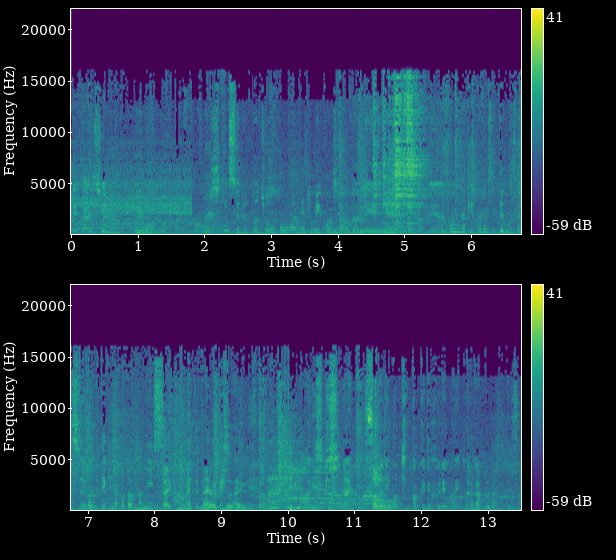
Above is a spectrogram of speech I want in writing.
て大事とうん。は思ったね意識すると情報はね飛び込んでくるそうだねよね。そうだね。こんだけ暮らせてもさ数学的なことは何一切考えてないわけじゃないですか。日々、まあ意識しないと何かきっかけで触れないと科学だってさ。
